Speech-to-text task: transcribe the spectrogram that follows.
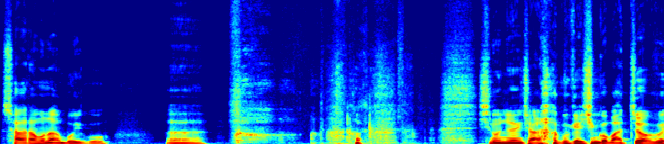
사람은 안 보이고. 예. 신혼여행 잘 하고 계신 거 맞죠? 왜,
